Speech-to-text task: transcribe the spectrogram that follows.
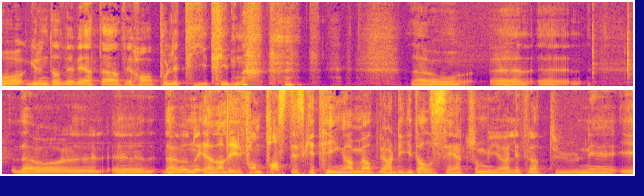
Og Grunnen til at vi vet det, er at vi har polititidene. det er jo... Eh, eh, det er, jo, eh, det er jo, en av de fantastiske tinga med at vi har digitalisert så mye av litteraturen i, i,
